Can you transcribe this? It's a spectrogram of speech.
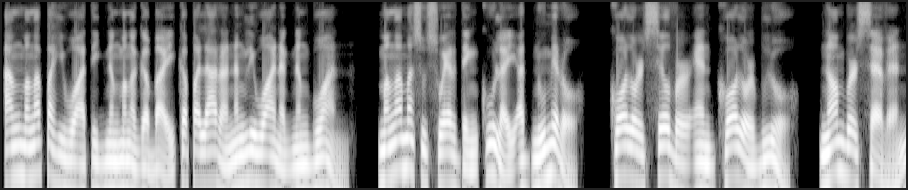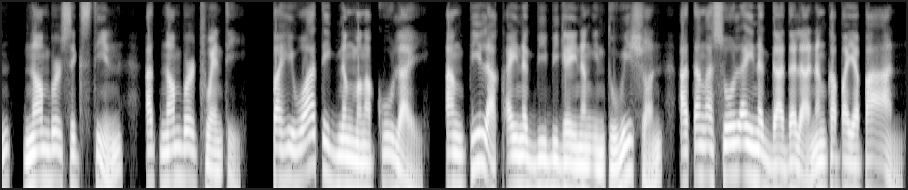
Ang mga pahiwatig ng mga gabay kapalaran ng liwanag ng buwan. Mga masuswerteng kulay at numero. Color silver and color blue. Number 7, number 16, at number 20. Pahiwatig ng mga kulay. Ang pilak ay nagbibigay ng intuition, at ang asul ay nagdadala ng kapayapaan.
